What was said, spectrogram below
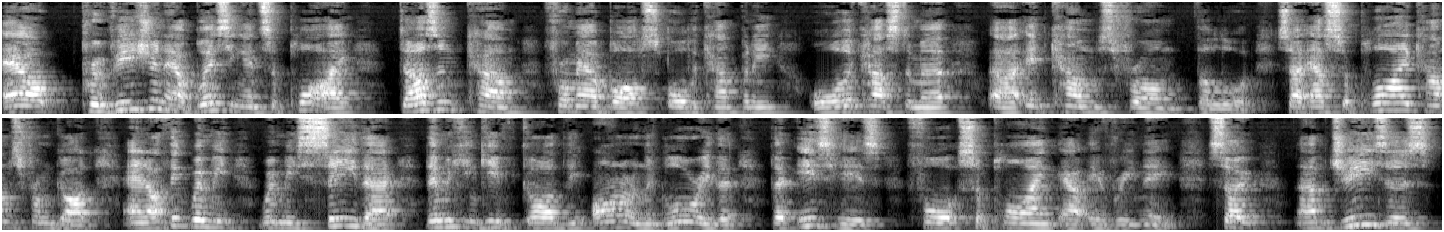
our provision, our blessing and supply doesn't come from our boss or the company or the customer uh, it comes from the Lord. So our supply comes from God. And I think when we, when we see that, then we can give God the honor and the glory that, that is His for supplying our every need. So um, Jesus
